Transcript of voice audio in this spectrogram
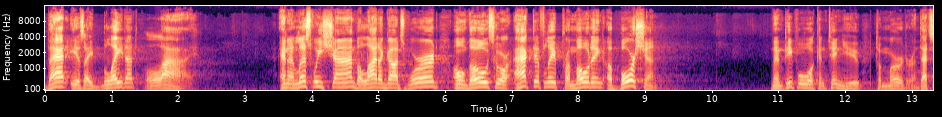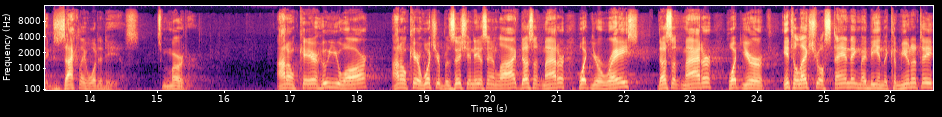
That is a blatant lie. And unless we shine the light of God's Word on those who are actively promoting abortion, then people will continue to murder. And that's exactly what it is it's murder. I don't care who you are, I don't care what your position is in life, doesn't matter what your race, doesn't matter what your intellectual standing may be in the community.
